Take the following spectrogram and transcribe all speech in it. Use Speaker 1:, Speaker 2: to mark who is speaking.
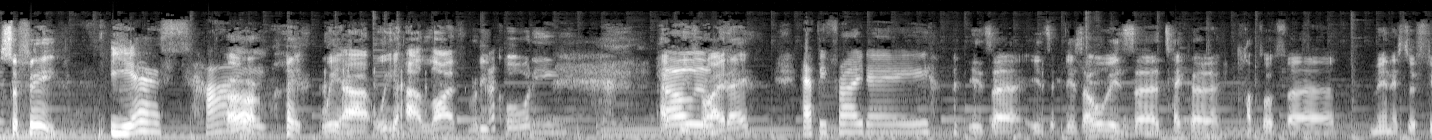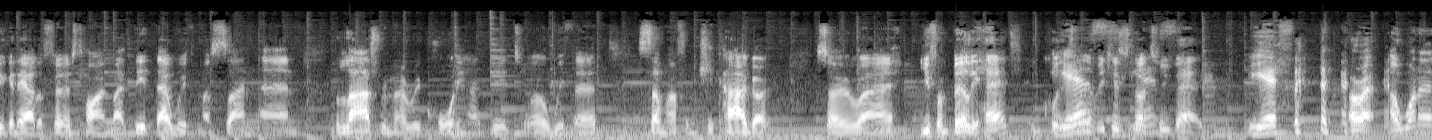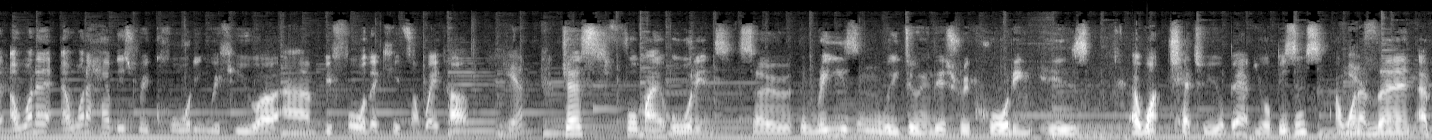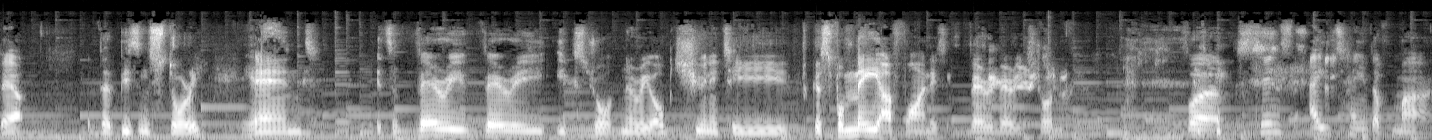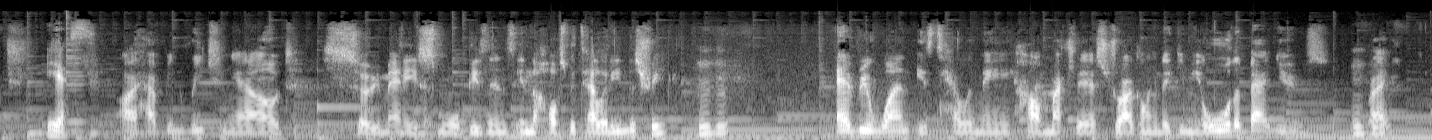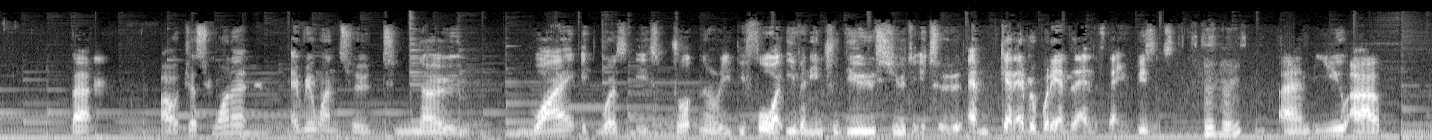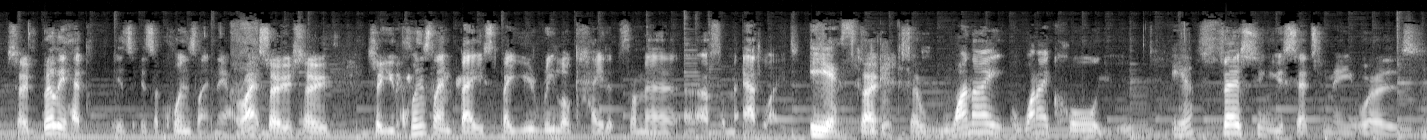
Speaker 1: Sophie.
Speaker 2: Yes. Hi.
Speaker 1: Oh, we are we are live recording. Happy
Speaker 2: Oh.
Speaker 1: Friday.
Speaker 2: Happy Friday.
Speaker 1: It's uh, it's there's always uh, take a couple of uh, minutes to figure it out the first time. I did that with my son, and the last remote recording I did uh, with uh, someone from Chicago. So uh, you from Burleigh Head in Queensland,
Speaker 2: Yes,
Speaker 1: which is not
Speaker 2: yes.
Speaker 1: too bad.
Speaker 2: Yes.
Speaker 1: All right, I wanna, I wanna, I wanna have this recording with you uh, um, before the kids wake up,
Speaker 2: Yeah.
Speaker 1: just for my audience. So the reason we're doing this recording is I want to chat to you about your business. I want to
Speaker 2: Yes.
Speaker 1: learn about the business story,
Speaker 2: Yes.
Speaker 1: and it's a very, very extraordinary opportunity because for me, I find it's very, very extraordinary. For since 18th of March,
Speaker 2: yes.
Speaker 1: I have been reaching out so many small business in the hospitality industry.
Speaker 2: Mm-hmm.
Speaker 1: Everyone is telling me how much they're struggling. They give me all the bad news,
Speaker 2: Mm-hmm.
Speaker 1: right? But I just wanted everyone to to know why it was extraordinary before I even introduce you to, to and get everybody to understand your business.
Speaker 2: Mm-hmm.
Speaker 1: And you are so Burleigh Head is, is a Queensland now, right? So so so you Queensland based, but you relocated from uh, uh, from Adelaide.
Speaker 2: Yes,
Speaker 1: So
Speaker 2: did.
Speaker 1: so when I when I call you,
Speaker 2: Yeah.
Speaker 1: first thing you said to me was,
